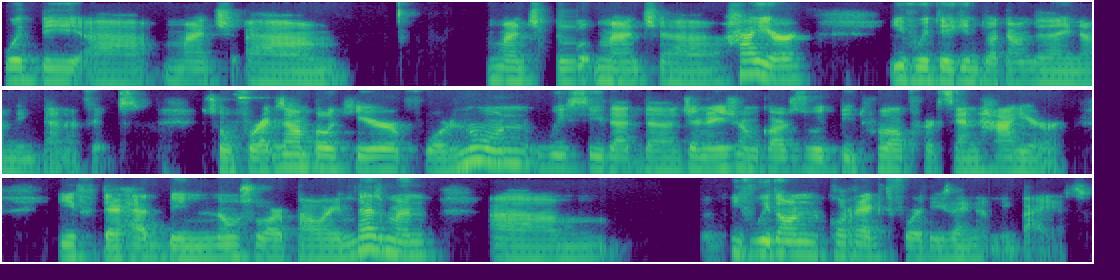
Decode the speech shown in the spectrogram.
would be uh, much um, much, much uh, higher if we take into account the dynamic benefits. So for example, here for noon, we see that the generation costs would be 12% higher if there had been no solar power investment, um, if we don't correct for this dynamic bias.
